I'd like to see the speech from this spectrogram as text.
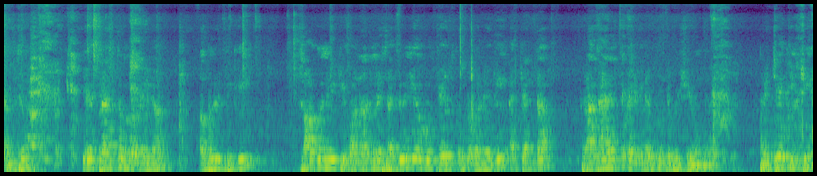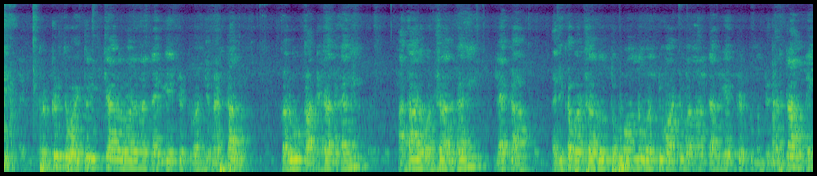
అంశం ఏ ప్రాంతంలోనైనా అభివృద్ధికి సాగునీటి వనరుల్ని సద్వినియోగం చేసుకోవటం అనేది అత్యంత ప్రాధాన్యత కలిగినటువంటి విషయం. ప్రత్యేకించి ప్రకృతి వైపరీత్యాల వలన జరిగేటటువంటి నష్టాలు కరువు కాటకాలు కానీ అకాల వర్షాలు కానీ లేక అధిక వర్షాలు తుఫాన్లు వంటి వాటి వలన జరిగేటటువంటి నష్టాలని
